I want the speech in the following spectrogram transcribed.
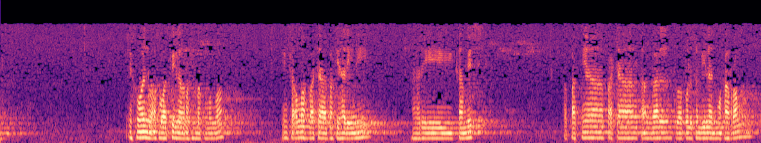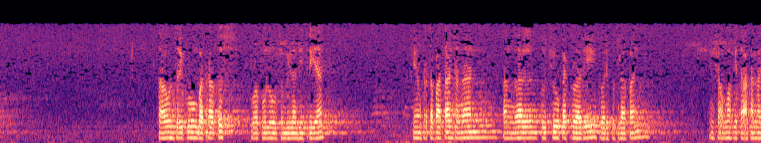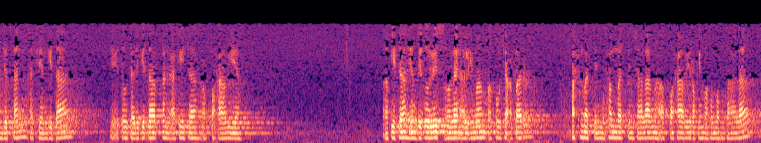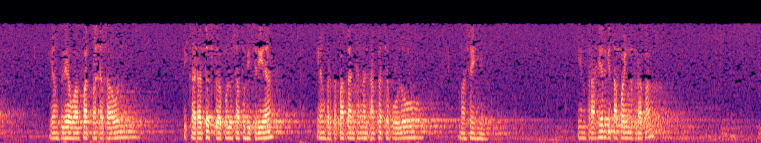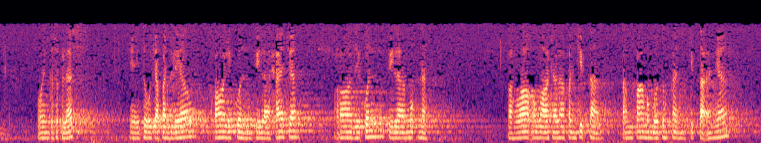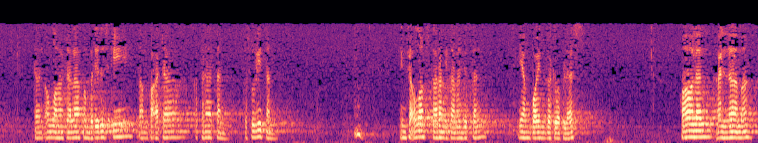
Ikhwan wa akhwat fillah rahimakumullah. InsyaAllah pada pagi hari ini Hari Kamis Tepatnya pada tanggal 29 Muharram tahun 1429 Hijriah yang bertepatan dengan tanggal 7 Februari 2008 InsyaAllah kita akan lanjutkan kajian kita yaitu dari kitab Al-Aqidah Al-Fahawiyah Aqidah yang ditulis oleh Al-Imam Abu Ja'far Ahmad bin Muhammad bin Salamah Al-Fahawi rahimahullah ta'ala yang beliau wafat pada tahun 321 Hijriah yang bertepatan dengan abad 10 Masehi. Yang terakhir kita poin ke berapa? Poin ke-11 yaitu ucapan beliau khaliqun bila hajah razikun bila mu'nah bahwa Allah adalah pencipta tanpa membutuhkan ciptaannya dan Allah adalah pemberi rezeki tanpa ada keberatan, kesulitan. Insya Allah sekarang kita lanjutkan yang poin ke-12. Qala al-'allamah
